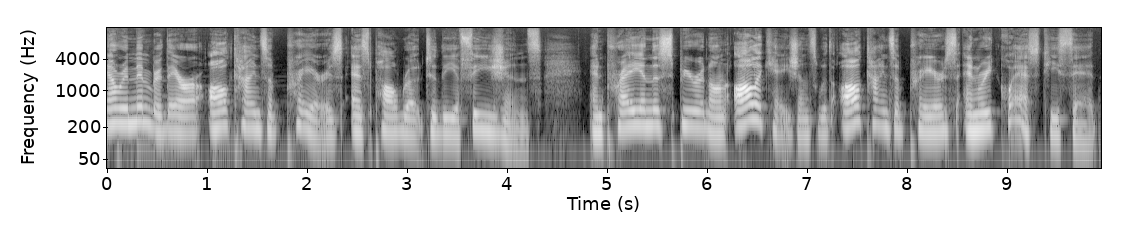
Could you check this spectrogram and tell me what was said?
Now remember, there are all kinds of prayers, as Paul wrote to the Ephesians, and pray in the Spirit on all occasions with all kinds of prayers and requests, he said.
